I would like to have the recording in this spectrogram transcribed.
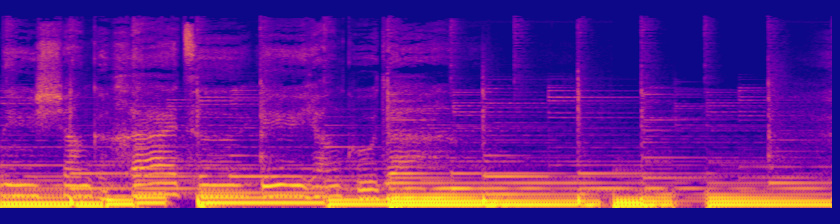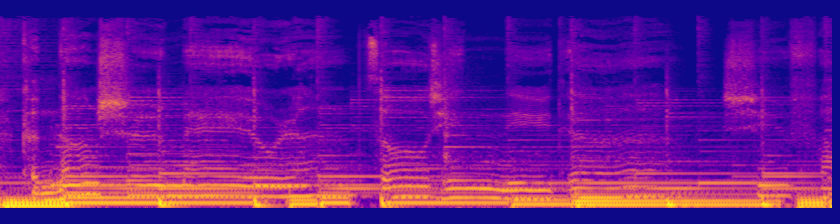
你像个孩子一样孤单，可能是没有人走进你的心房。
